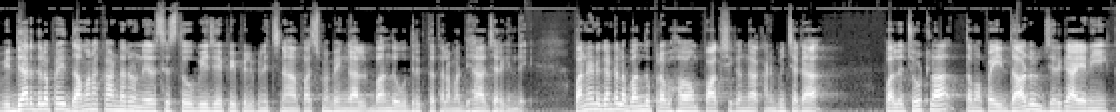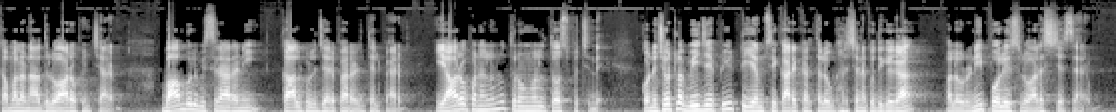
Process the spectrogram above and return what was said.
విద్యార్థులపై దమనకాండను నిరసిస్తూ బీజేపీ పిలుపునిచ్చిన పశ్చిమ బెంగాల్ బంద్ ఉద్రిక్తతల మధ్య జరిగింది. పన్నెండు గంటల బంద్ ప్రభావం పాక్షికంగా కనిపించగా పలు చోట్ల తమపై దాడులు జరిగాయని కమలనాథులు ఆరోపించారు. బాంబులు విసిరారని కాల్పులు జరిపారని తెలిపారు. ఈ ఆరోపణలను తృణమూల్ తోసిపుచ్చింది. కొన్ని చోట్ల బీజేపీ టీఎంసీ కార్యకర్తలు ఘర్షణకు దిగగా పలువురిని పోలీసులు అరెస్ట్ చేశారు.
